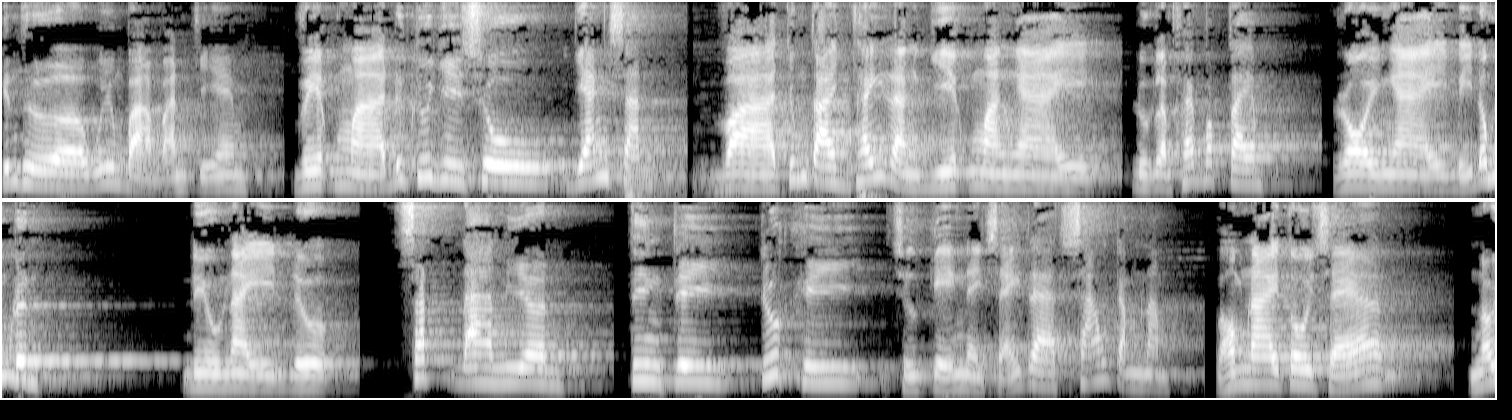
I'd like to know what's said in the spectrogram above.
Kính thưa quý ông bà và anh chị em, việc mà Đức Chúa Giêsu giáng sanh và chúng ta thấy rằng việc mà ngài được làm phép bắp tem. Rồi ngài bị đóng đinh. Điều này được sách Daniel tiên tri trước khi sự kiện này xảy ra 600 năm. Và hôm nay tôi sẽ nói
